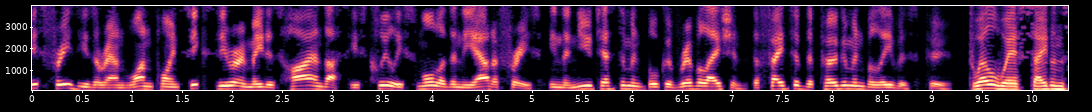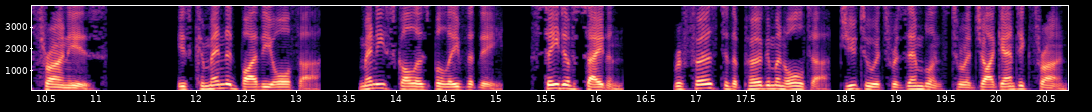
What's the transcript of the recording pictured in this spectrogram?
This frieze is around 1.60 meters high and thus is clearly smaller than the outer frieze. In the New Testament book of Revelation, the faith of the Pergamon believers, who dwell where Satan's throne is, is commended by the author. Many scholars believe that the seat of Satan refers to the Pergamon altar, due to its resemblance to a gigantic throne.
